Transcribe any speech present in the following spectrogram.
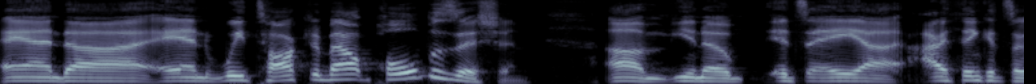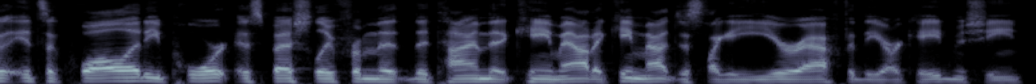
and uh, and we talked about pole position um, you know, it's a uh, I think it's a it's a quality port, especially from the, the time that it came out. It came out just like a year after the arcade machine.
